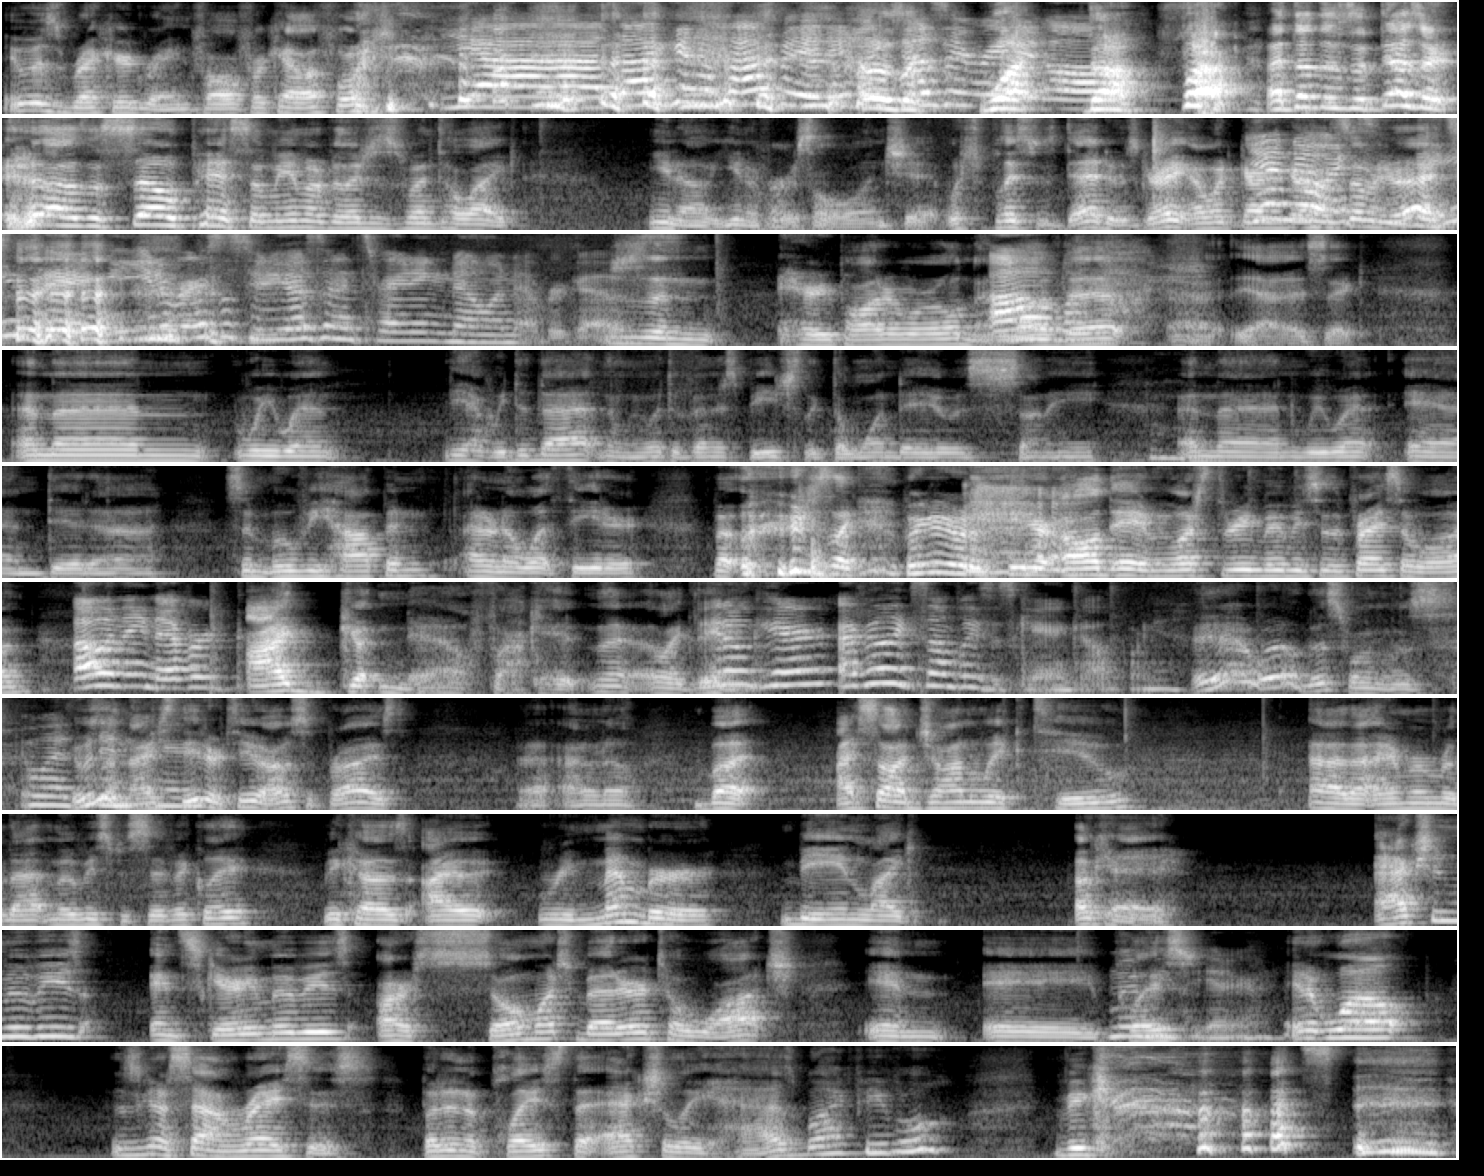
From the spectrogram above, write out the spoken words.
it was record rainfall for California. Yeah, that can happen. It, I was like, like, doesn't rain what at all. the fuck? I thought this was a desert. I was so pissed. So me and my brother just went to like, you know, Universal and shit. Which place was dead. It was great. I went got, yeah, no, on it's so many rides. amazing. Universal Studios and it's raining, no one ever goes. This is in Harry Potter world, and I Oh loved it. Uh, yeah, it was sick. And then we went. Yeah, we did that, and then we went to Venice Beach. Like the one day it was sunny, Mm-hmm. and then we went and did uh, some movie hopping. I don't know what theater, but we were just like we're gonna go to the theater all day, and we watched three movies for the price of one. oh, and they never. I got no fuck it. Like They don't care. I feel like some places care in California. Yeah, well, this one was. It was. It was a nice care. theater too. I was surprised. I, I don't know, but I saw John Wick two. Uh, that I remember that movie specifically because I remember being like, okay, action movies and scary movies are so much better to watch in a Movie place. theater. In a, well, this is gonna sound racist, but in a place that actually has black people, because this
